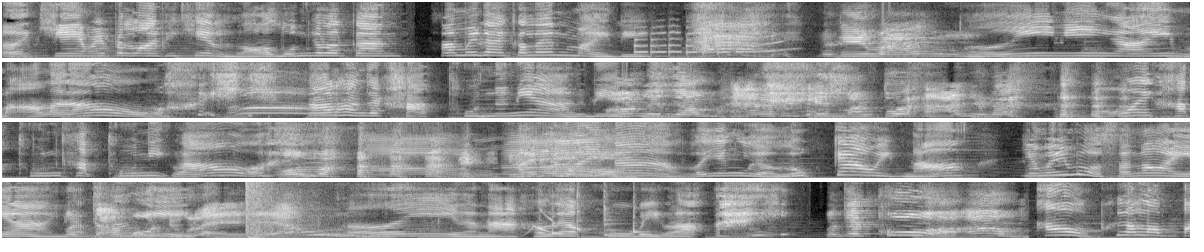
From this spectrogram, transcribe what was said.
โอเคไม่เป็นไรพี่เคนรอลุ้นกันละกัน ถ้าไม่ได้ก็เล่นใหม่ดี ไม่ดีมั้งเฮ้ยนี่ไงมาแล้วถ้าทางจะขาดทุนนะเนี่ยดูดิอ้อมอย่ายอมแพ้นะพี่เคนหวังตัวหารอยู่นะโอ้ยขาดทุนขาดทุนอีกแล้วโอ้มาไม่เป็นไรนะแล้วยังเหลือลูกแก้วอีกนะยังไม่หมดซะหน่อยอะมันจะหมดอยู่แล้วเอ้ยนะนะเขาเลือกคู่ไปอีกละมันจะคู่เหรออ้อมเอ้าเพื่อนเราไป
